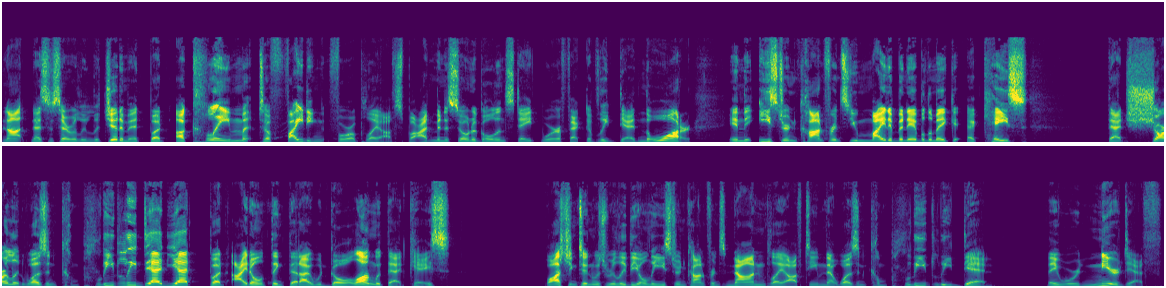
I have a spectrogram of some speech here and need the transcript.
not necessarily legitimate, but a claim to fighting for a playoff spot. Minnesota, Golden State were effectively dead in the water. In the Eastern Conference, you might have been able to make a case that Charlotte wasn't completely dead yet, but I don't think that I would go along with that case. Washington was really the only Eastern Conference non playoff team that wasn't completely dead. They were near death.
